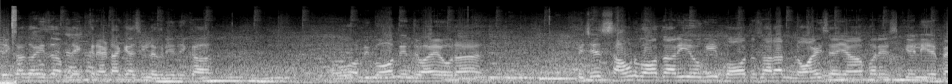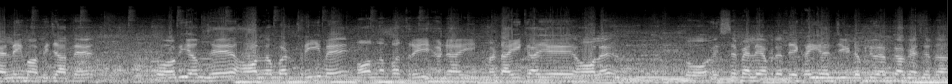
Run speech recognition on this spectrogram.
देखा गाइस आपने क्रेटा कैसी लग रही थी कार तो अभी बहुत इंजॉय हो रहा है। पीछे साउंड बहुत आ रही होगी बहुत सारा नॉइस है यहाँ पर इसके लिए पहले ही माफ़ी चाहते हैं। तो अभी हम थे हॉल नंबर थ्री में। Hall number three Hyundai Hyundai का ये हॉल है। तो इससे पहले आपने देखा ही है जी डब्ल्यू एम का कैसे था।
